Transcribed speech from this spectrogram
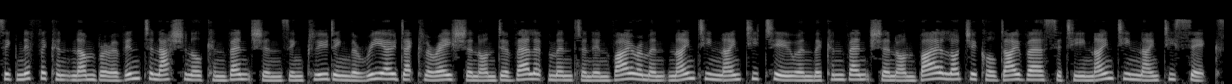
significant number of international conventions including the Rio Declaration on Development and Environment 1992 and the Convention on Biological Diversity 1996.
